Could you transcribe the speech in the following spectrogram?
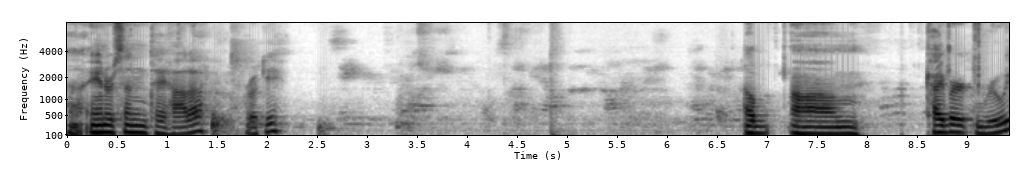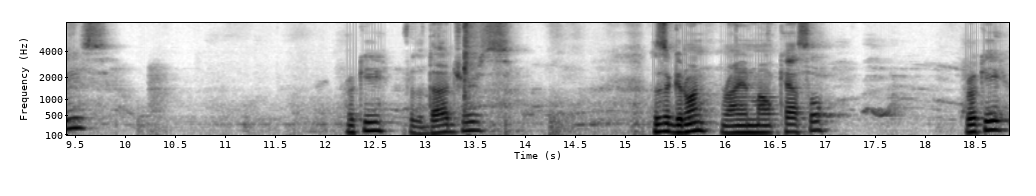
Uh, Anderson Tejeda, rookie. Uh, um, Keibert Ruiz, rookie for the Dodgers. This is a good one. Ryan Mountcastle, rookie.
